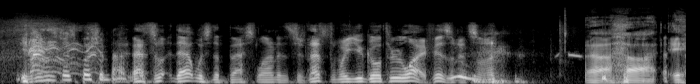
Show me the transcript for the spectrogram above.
Even if he's just pushing buttons. That's what- that was the best line of the series. That's the way you go through life, isn't it, son? Uh, A-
